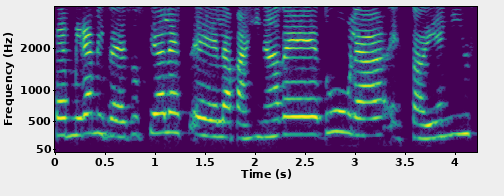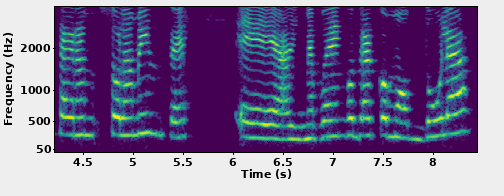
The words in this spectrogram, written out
Pues mira, mis redes sociales, eh, la página de Dula está ahí en Instagram solamente. ahí me pueden encontrar como Dula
